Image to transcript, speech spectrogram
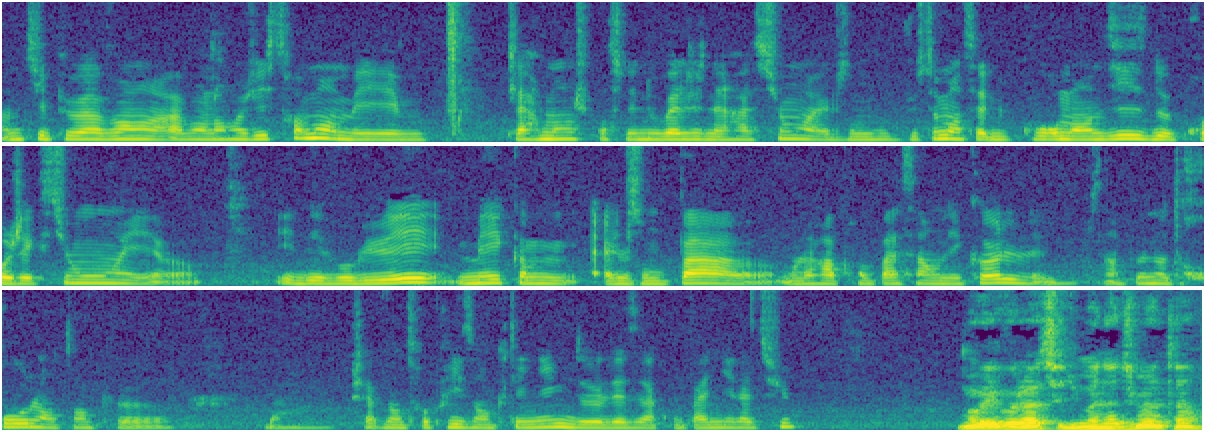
un petit peu avant, avant l'enregistrement, mais clairement, je pense que les nouvelles générations, elles ont justement cette gourmandise de projection et, euh, et d'évoluer, mais comme elles ont pas, euh, on leur apprend pas ça en école, c'est un peu notre rôle en tant que bah, chef d'entreprise en clinique de les accompagner là-dessus. Oui, voilà, c'est du management. Hein.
